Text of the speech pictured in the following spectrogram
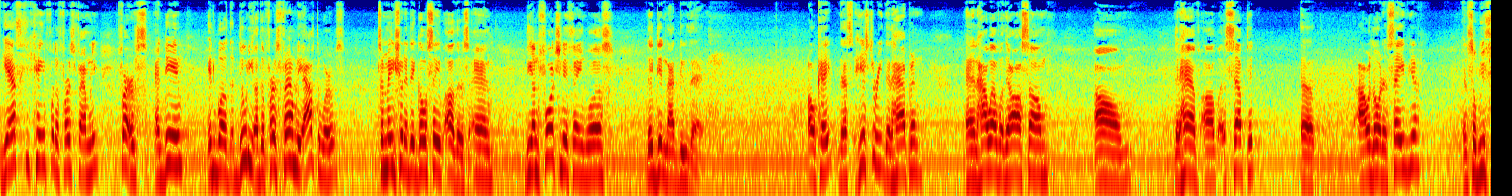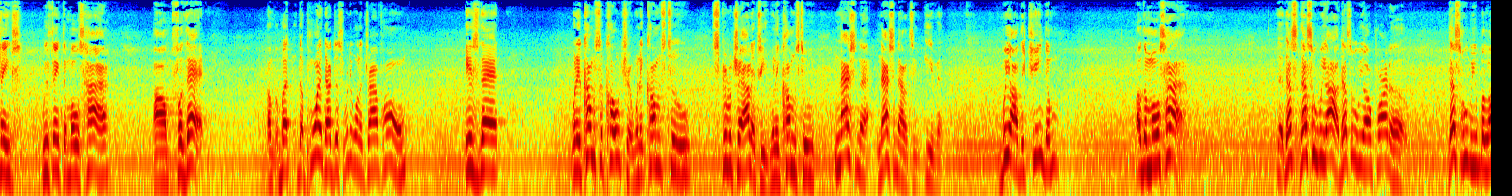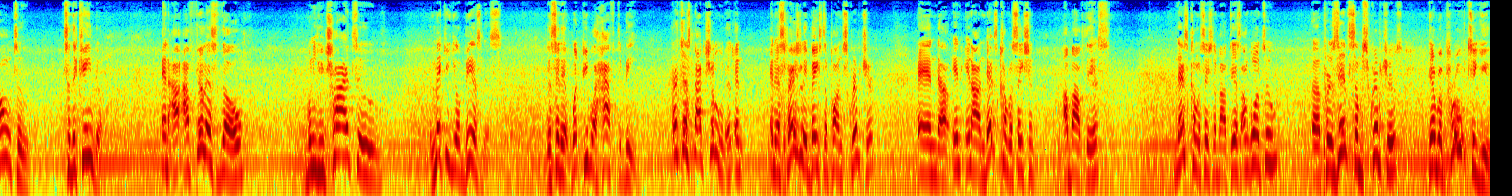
Yes, he came for the first family first, and then it was the duty of the first family afterwards to make sure that they go save others. And the unfortunate thing was they did not do that. Okay, that's history that happened. And however, there are some um, that have uh, accepted uh, our Lord and Savior, and so we think we thank the Most High um, for that. Um, but the point I just really want to drive home is that when it comes to culture, when it comes to spirituality, when it comes to national nationality, even, we are the kingdom of the Most High. That's that's who we are. That's who we are part of. That's who we belong to, to the kingdom. And I, I feel as though when you try to make it your business to say that what people have to be. That's just not true, and and, and especially based upon scripture. And uh, in in our next conversation about this, next conversation about this, I'm going to uh, present some scriptures that will prove to you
